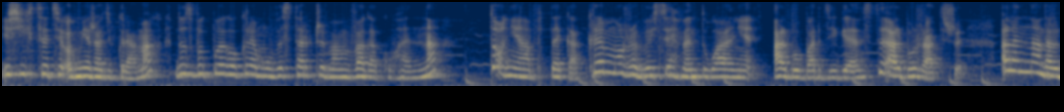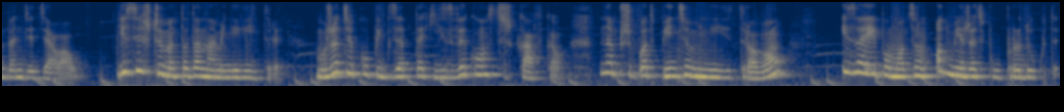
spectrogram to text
Jeśli chcecie odmierzać w gramach, do zwykłego kremu wystarczy Wam waga kuchenna. To nie apteka. Krem może wyjść ewentualnie albo bardziej gęsty, albo rzadszy, ale nadal będzie działał. Jest jeszcze metoda na mililitry. Możecie kupić z apteki zwykłą strzykawkę, przykład 5 ml i za jej pomocą odmierzać półprodukty.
